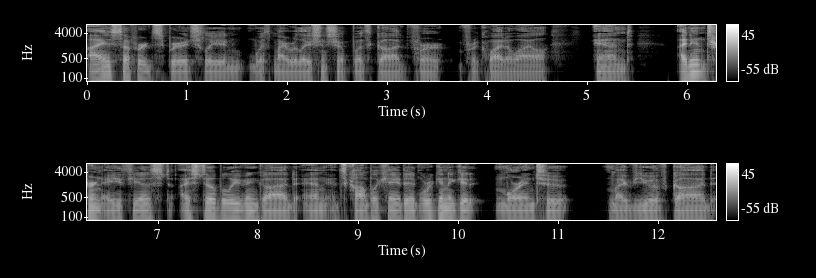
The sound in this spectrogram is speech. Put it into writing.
I suffered spiritually and with my relationship with God for, for quite a while. And I didn't turn atheist. I still believe in God and it's complicated. We're going to get more into my view of God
